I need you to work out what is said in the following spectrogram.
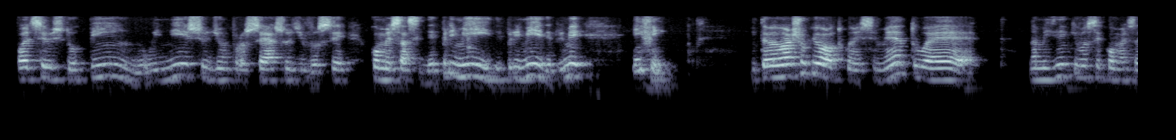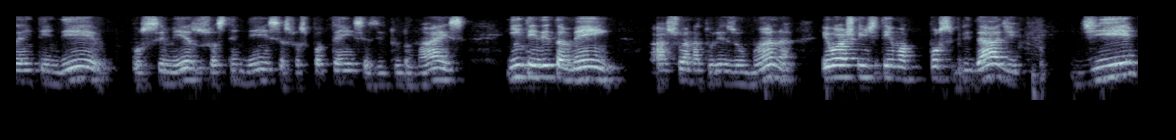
pode ser o estopim, o início de um processo de você começar a se deprimir, deprimir, deprimir, enfim. Então, eu acho que o autoconhecimento é, na medida que você começa a entender você mesmo, suas tendências, suas potências e tudo mais, e entender também a sua natureza humana, eu acho que a gente tem uma possibilidade de,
